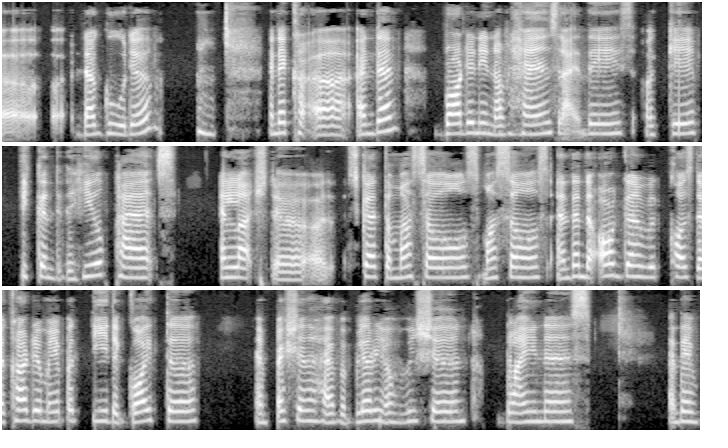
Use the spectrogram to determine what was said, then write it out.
uh, dagu dia, and then uh, and then broadening of hands like this okay. Thicken the heel pads enlarge the uh, skeletal muscles muscles. And then the organ will cause the cardiomyopathy the goiter. And patient have a blurring of vision blindness. And then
